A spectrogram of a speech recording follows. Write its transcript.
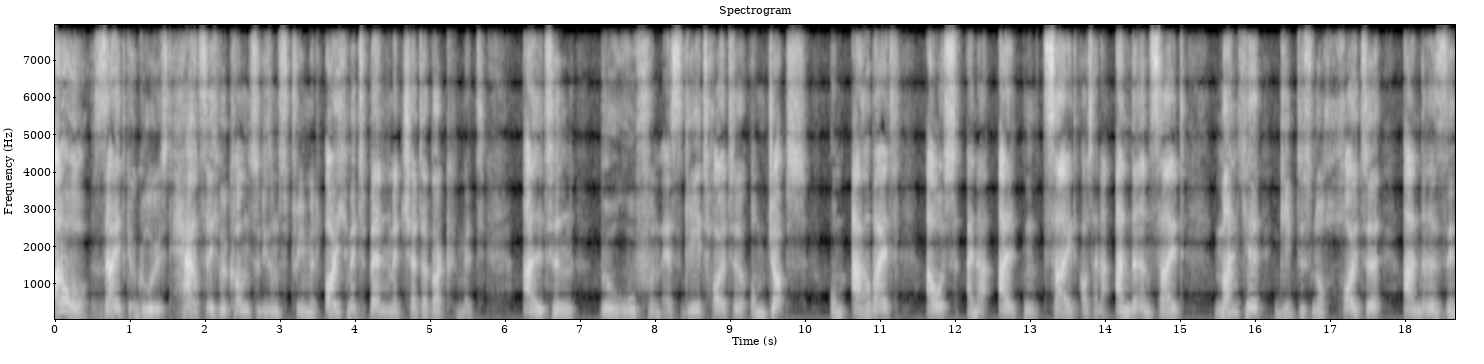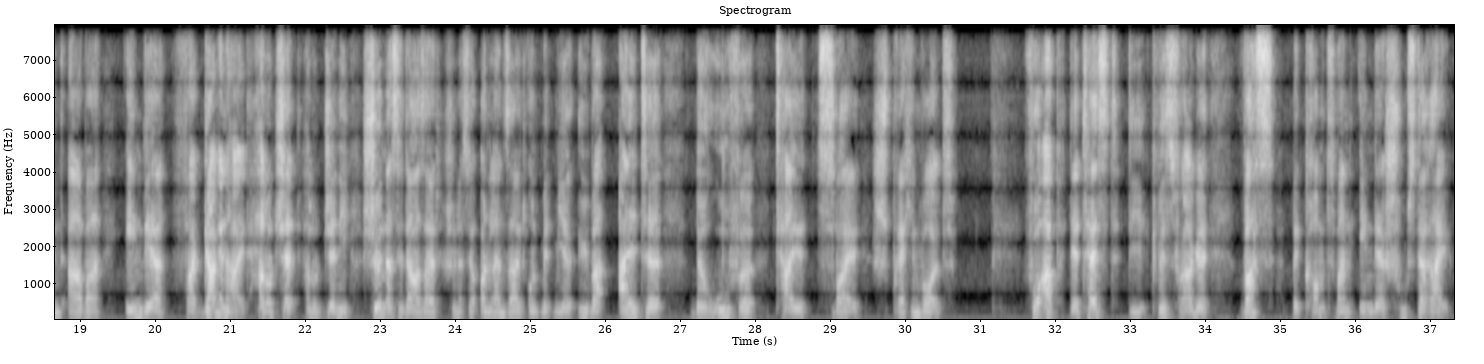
Hallo, seid gegrüßt. Herzlich willkommen zu diesem Stream mit euch, mit Ben, mit Chatterbug, mit alten Berufen. Es geht heute um Jobs, um Arbeit aus einer alten Zeit, aus einer anderen Zeit. Manche gibt es noch heute, andere sind aber in der Vergangenheit. Hallo Chat, hallo Jenny, schön, dass ihr da seid, schön, dass ihr online seid und mit mir über alte Berufe Teil 2 sprechen wollt. Vorab der Test, die Quizfrage, was bekommt man in der Schusterei?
